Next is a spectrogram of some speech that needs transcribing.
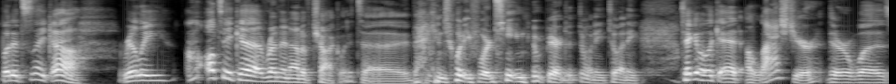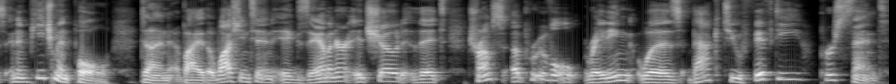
But it's like, ah. Oh, really? I'll take a running out of chocolate uh, back in 2014 compared to 2020. Taking a look at uh, last year, there was an impeachment poll done by the Washington Examiner. It showed that Trump's approval rating was back to 50%.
